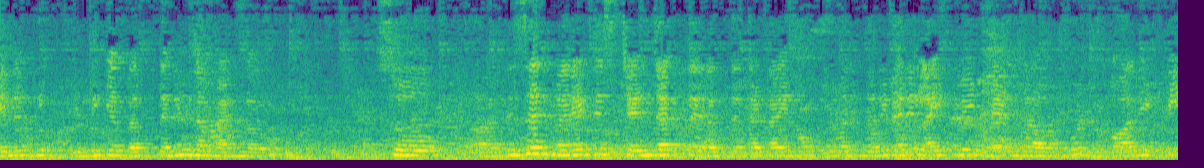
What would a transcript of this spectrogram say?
ಏನಿದ್ರು ಇಲ್ಲಿಗೆ ಬರ್ತೇನೆ ನಮ್ಮ Mangalore so design varieties change ಆಗ್ತಾ ಇರುತ್ತೆ that I know even very very light weight and good quality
